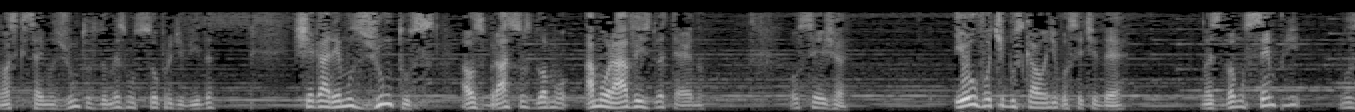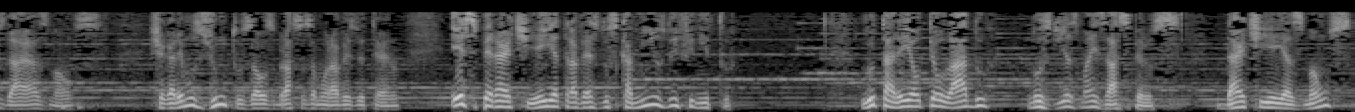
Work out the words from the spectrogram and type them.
Nós que saímos juntos do mesmo sopro de vida, chegaremos juntos aos braços do amo- amoráveis do Eterno. Ou seja, eu vou te buscar onde você estiver. Nós vamos sempre nos dar as mãos. Chegaremos juntos aos braços amoráveis do Eterno. Esperar-te-ei através dos caminhos do infinito. Lutarei ao teu lado nos dias mais ásperos. Dar-te-ei as mãos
